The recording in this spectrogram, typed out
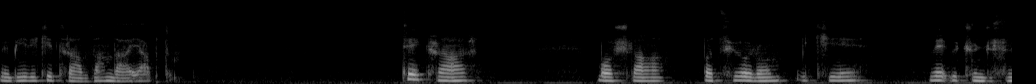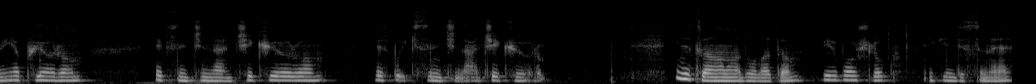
Ve bir iki trabzan daha yaptım. Tekrar boşluğa batıyorum. 2 ve üçüncüsünü yapıyorum. Hepsinin içinden çekiyorum ve bu ikisinin içinden çekiyorum. Yine tığıma doladım. Bir boşluk, ikincisine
